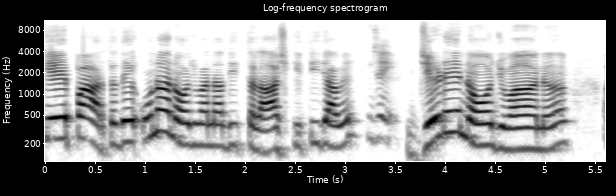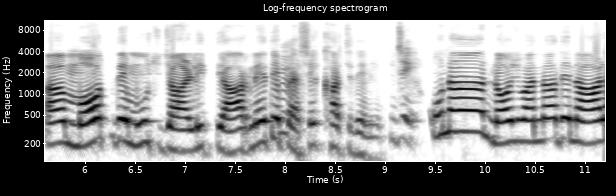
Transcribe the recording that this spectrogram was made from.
ਕਿ ਭਾਰਤ ਦੇ ਉਹਨਾਂ ਨੌਜਵਾਨਾਂ ਦੀ ਤਲਾਸ਼ ਕੀਤੀ ਜਾਵੇ ਜਿਹੜੇ ਨੌਜਵਾਨ ਮੌਤ ਦੇ ਮੂੰਹ 'ਚ ਜਾਣ ਲਈ ਤਿਆਰ ਨੇ ਤੇ। ਪੈਸੇ ਖਰਚਦੇ ਨੇ। ਉਹਨਾਂ ਨੌਜਵਾਨਾਂ ਦੇ ਨਾਲ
